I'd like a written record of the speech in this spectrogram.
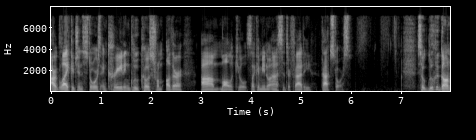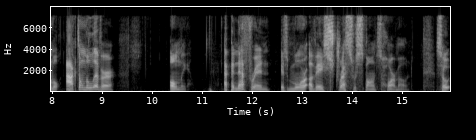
our glycogen stores and creating glucose from other um, molecules like amino acids or fatty fat stores. So glucagon will act on the liver only. Epinephrine is more of a stress response hormone. So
